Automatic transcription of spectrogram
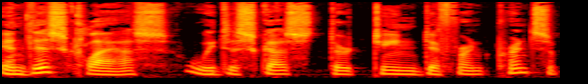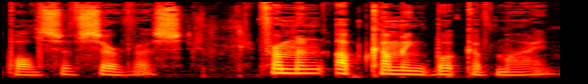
In this class, we discussed 13 different principles of service from an upcoming book of mine.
